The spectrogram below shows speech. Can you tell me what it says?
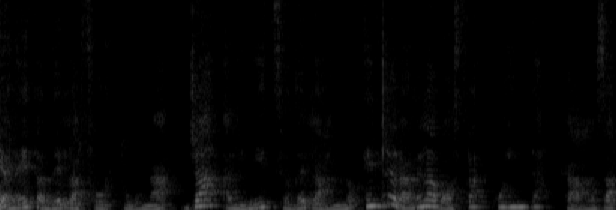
Pianeta della fortuna già all'inizio dell'anno entrerà nella vostra quinta casa,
